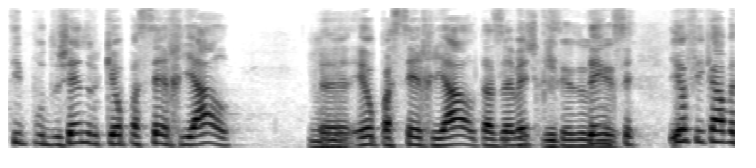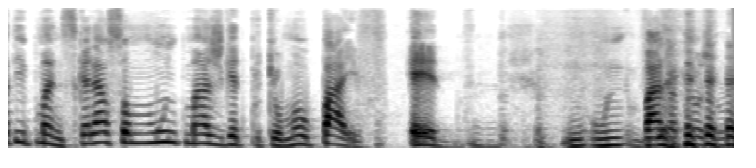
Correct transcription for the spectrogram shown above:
tipo, do género que eu passei real. Uhum. Uh, eu passei real, estás a ver? E, tem que ser. E eu ficava tipo, mano, se calhar eu sou muito mais gueto, porque o meu pai é. Um, vai até hoje no,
